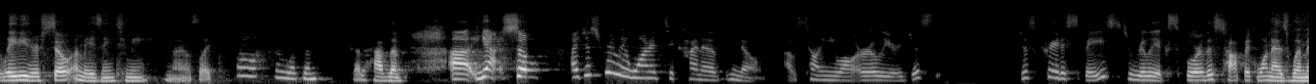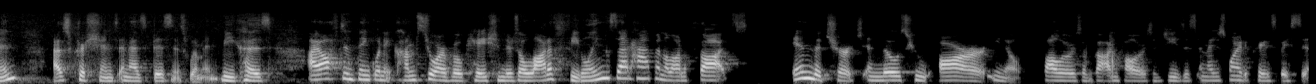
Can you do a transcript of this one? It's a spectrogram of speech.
ladies are so amazing to me, and I was like, oh, I love them. Got to have them. Uh, yeah, so I just really wanted to kind of, you know, I was telling you all earlier, just just create a space to really explore this topic one as women as christians and as business women. Because i often think when it comes to our vocation there's a lot of feelings that happen a lot of thoughts in the church and those who are you know followers of god and followers of jesus. And i just wanted to create a space to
